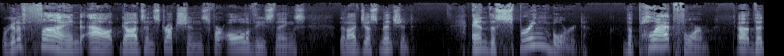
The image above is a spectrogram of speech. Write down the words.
we're going to find out God's instructions for all of these things that I've just mentioned. And the springboard, the platform, uh, the,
